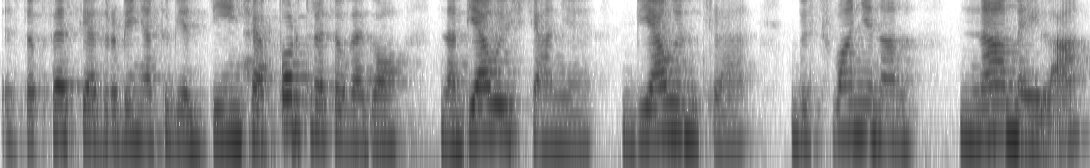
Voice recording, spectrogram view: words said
Jest to kwestia zrobienia sobie zdjęcia portretowego na białej ścianie, białym tle, wysłanie nam na maila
